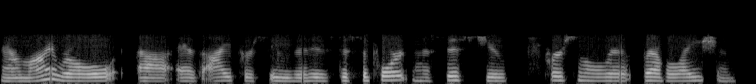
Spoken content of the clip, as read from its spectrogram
Now, my role, uh, as I perceive it, is to support and assist you personal re- revelation.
